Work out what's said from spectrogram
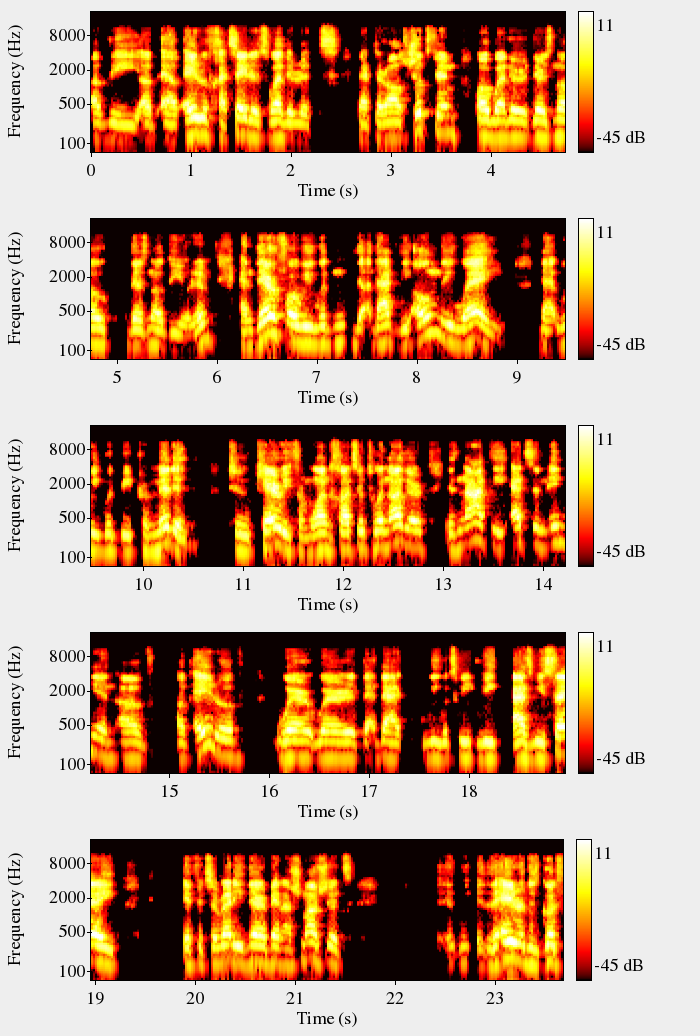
of the of uh, eruv chatzedus, whether it's that they're all shutfim or whether there's no there's no diurim, and therefore we would that the only way that we would be permitted to carry from one chatzah to another is not the etzim inyan of of eruv, where where th- that we would we, we as we say, if it's already there ben hashmashitz, the eruv is good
